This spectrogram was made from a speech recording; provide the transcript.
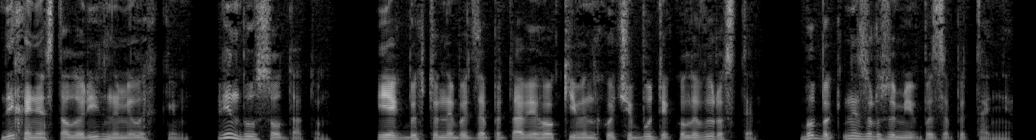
Дихання стало рівним і легким. Він був солдатом. І якби хто небудь запитав його, ким він хоче бути, коли виросте, бобик не зрозумів би запитання.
